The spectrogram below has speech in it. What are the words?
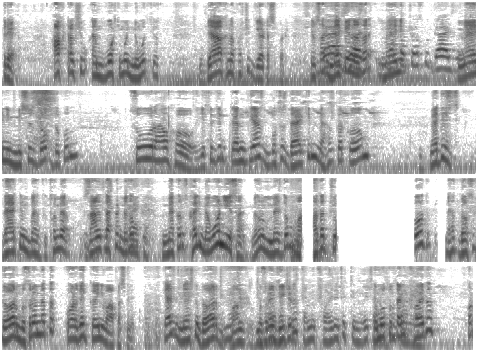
ترے اخ ٹرک ام برو تمو نمت بیاکھ نفر گیٹس پہ یم سات مے پی نظر میانہ مسز دوپ دپن ژور ہاو ہو۔ یس یم ترین تیز بہت دار کن مے کر کم مے دس دار کن تھو مے زنگ تر پہ مے دوپ مے کر خالی مے وون سان مے مے دوپ مدر چود مے دوس دور مسرو مے تو اور گئی کہیں واپس میں کیا مے اس دور مسرو بیچ تمیک فائدہ تمو تل تمیک فائدہ اور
